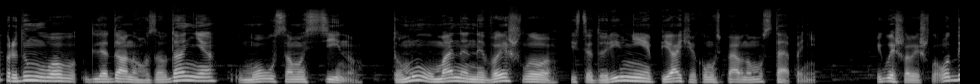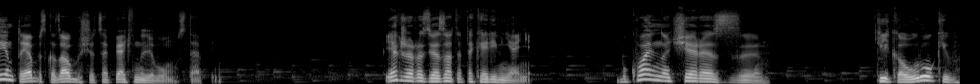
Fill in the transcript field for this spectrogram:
придумував для даного завдання умову самостійно, тому у мене не вийшло після дорівнює 5 в якомусь певному степені. Якби вийшло вийшло 1, то я би сказав, що це 5 в нульовому степені. Як же розв'язати таке рівняння? Буквально через е, кілька уроків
